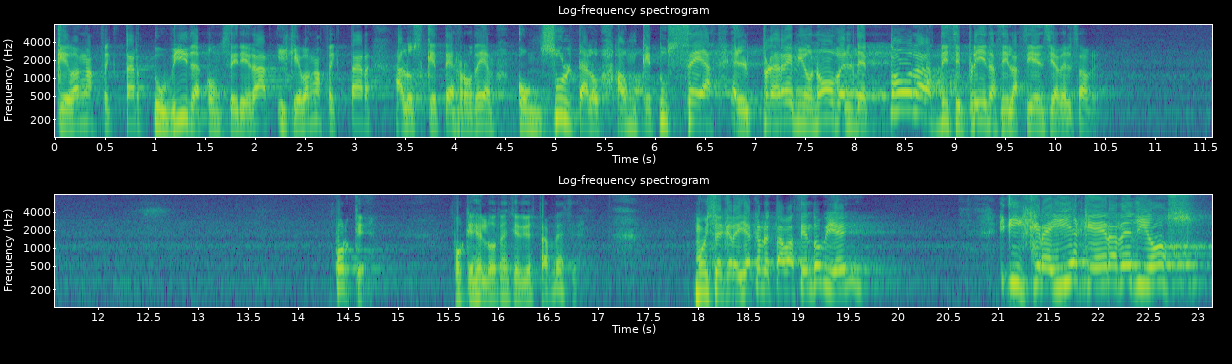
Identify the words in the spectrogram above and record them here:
que van a afectar tu vida con seriedad y que van a afectar a los que te rodean, consúltalo, aunque tú seas el premio Nobel de todas las disciplinas y la ciencia del saber. ¿Por qué? Porque es el orden que Dios establece. Moisés creía que lo estaba haciendo bien y creía que era de Dios.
